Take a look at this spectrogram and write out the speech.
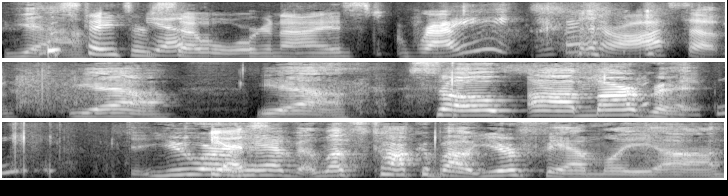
Yeah, The states are Yeah. so organized. Right? You guys are awesome. yeah, yeah. So, uh, Margaret, you are Yes. having. Let's talk about your family uh,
